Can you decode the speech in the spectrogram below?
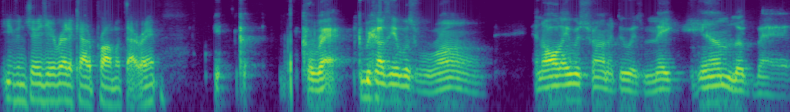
Even JJ Redick had a problem with that, right? Correct. Because it was wrong. And all they was trying to do is make him look bad.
